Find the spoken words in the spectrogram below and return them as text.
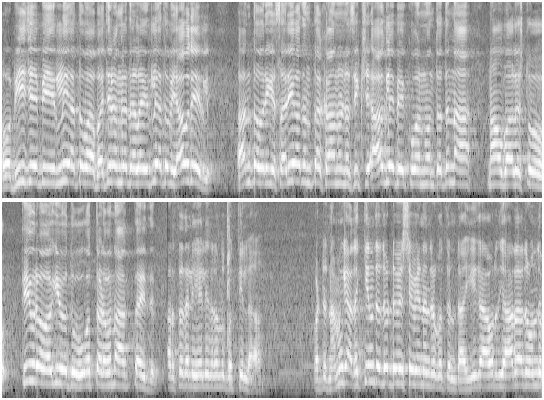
ಅವ ಬಿ ಜೆ ಪಿ ಇರಲಿ ಅಥವಾ ಬಜರಂಗ ದಳ ಇರಲಿ ಅಥವಾ ಯಾವುದೇ ಇರಲಿ, ಅಂಥವರಿಗೆ ಸರಿಯಾದಂಥ ಕಾನೂನಿನ ಶಿಕ್ಷೆ ಆಗಲೇಬೇಕು ಅನ್ನುವಂಥದ್ದನ್ನು ನಾವು ಭಾಳಷ್ಟು ತೀವ್ರವಾಗಿ ಇವತ್ತು ಒತ್ತಡವನ್ನು ಹಾಕ್ತಾ ಇದ್ದೇವೆ. ಅರ್ಥದಲ್ಲಿ ಹೇಳಿದ್ರಂದು ಗೊತ್ತಿಲ್ಲ. ಬಟ್ ನಮಗೆ ಅದಕ್ಕಿಂತ ದೊಡ್ಡ ವಿಷಯವೇನೆಂದರೆ ಗೊತ್ತುಂಟ? ಈಗ ಅವ್ರದ್ದು ಯಾರಾದರೂ ಒಂದು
